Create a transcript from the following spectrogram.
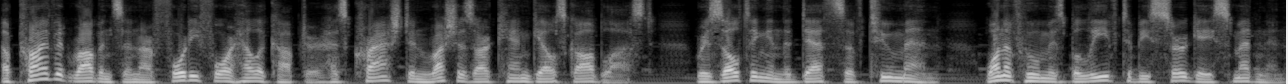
A private Robinson R-44 helicopter has crashed in Russia's Arkhangelsk Oblast, resulting in the deaths of two men, one of whom is believed to be Sergei Smetinin,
